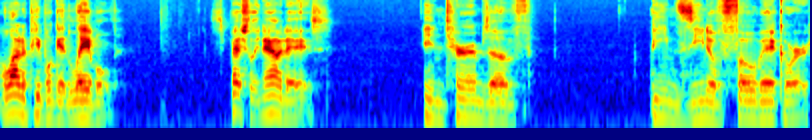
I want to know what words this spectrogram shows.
a lot of people get labeled, especially nowadays, in terms of being xenophobic or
